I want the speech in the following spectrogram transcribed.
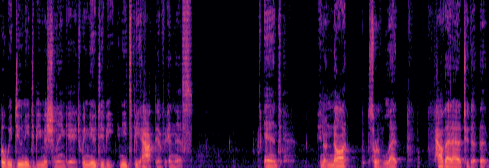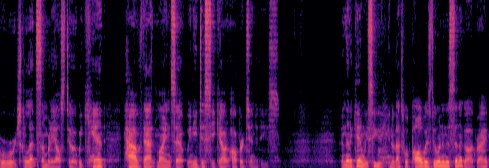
But we do need to be missionally engaged. We need to be, need to be active in this. And, you know, not sort of let, have that attitude that, that we're just going to let somebody else do it. We can't have that mindset. We need to seek out opportunities. And then again, we see, you know, that's what Paul was doing in the synagogue, right?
